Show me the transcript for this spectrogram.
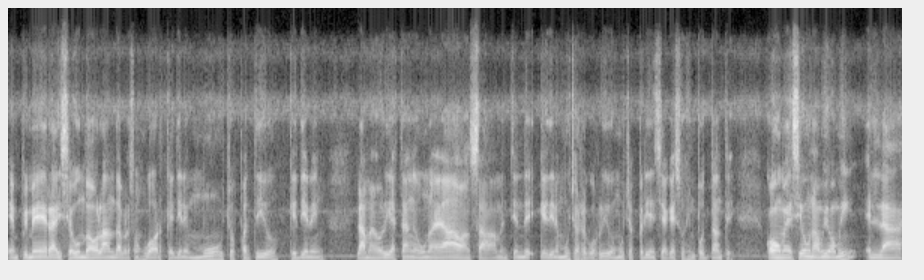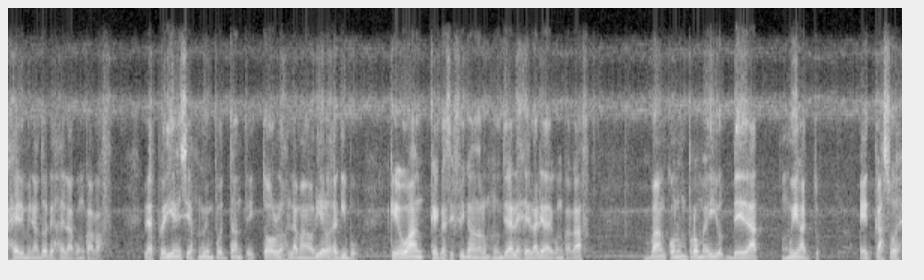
en primera y segunda Holanda, pero son jugadores que tienen muchos partidos, que tienen la mayoría están en una edad avanzada, ¿me entiendes? Que tienen mucho recorrido, mucha experiencia, que eso es importante. Como me decía un amigo a mí, en las eliminatorias de la CONCACAF, la experiencia es muy importante. Todos la mayoría de los equipos que van, que clasifican a los mundiales del área de CONCACAF, van con un promedio de edad muy alto. El caso es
